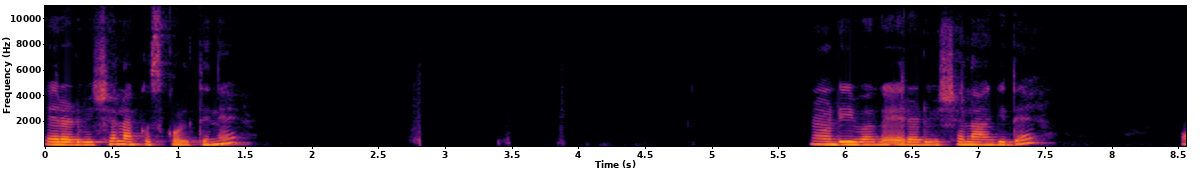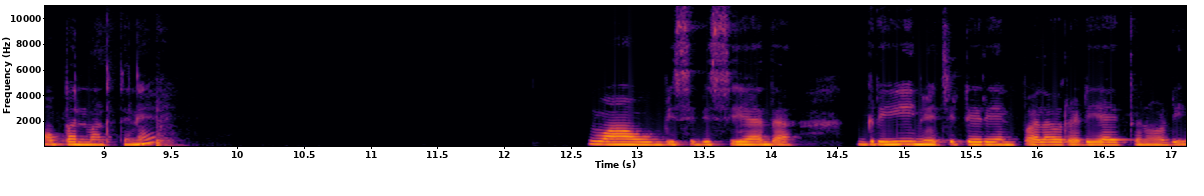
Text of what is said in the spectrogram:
ಎರಡು ವಿಷಲ್ ಹಾಕಿಸ್ಕೊಳ್ತೀನಿ. ನೋಡಿ, ಇವಾಗ ಎರಡು ವಿಷಲ್ ಆಗಿದೆ. ಓಪನ್ ಮಾಡ್ತೀನಿ. ವಾವ್, ಬಿಸಿ ಬಿಸಿಯಾದ ಗ್ರೀನ್ ವೆಜಿಟೇರಿಯನ್ ಪಲಾವ್ ರೆಡಿ ಆಯಿತು ನೋಡಿ.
